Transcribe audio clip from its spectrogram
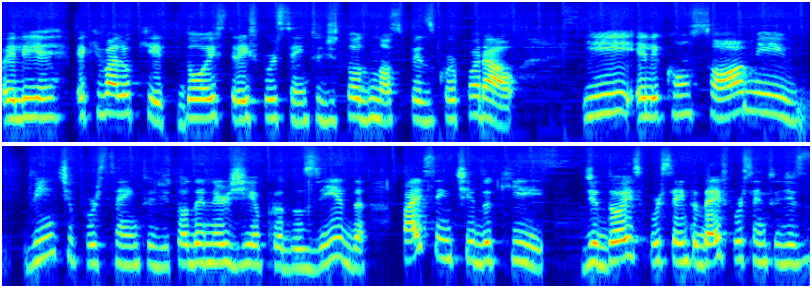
ele equivale ao quê? 2, 3% de todo o nosso peso corporal. E ele consome 20% de toda a energia produzida, faz sentido que de 2%, 10% de,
